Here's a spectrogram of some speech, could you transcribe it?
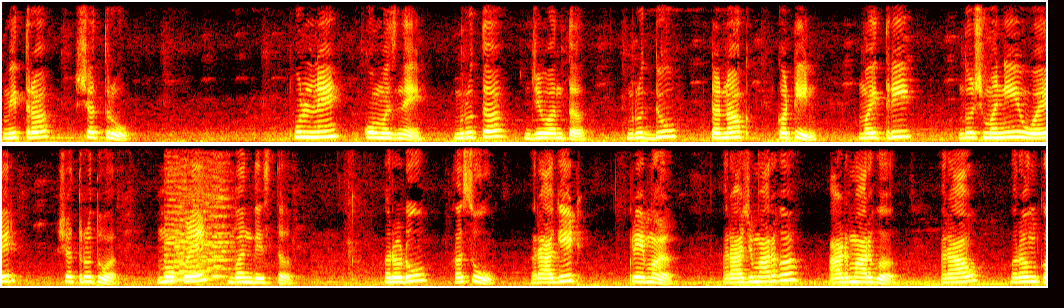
मित्र शत्रू फुलणे कोमजणे मृत जिवंत मृत्यू टणक कठीण मैत्री दुश्मनी वैर शत्रुत्व मोकळे बंदिस्त. रडू हसू रागीट प्रेमळ. राजमार्ग आडमार्ग. राव रंक.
